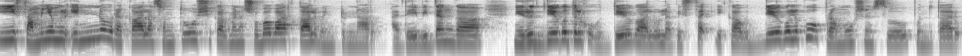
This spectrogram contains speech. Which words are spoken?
ఈ సమయంలో ఎన్నో రకాల సంతోషకరమైన శుభవార్తలు వింటున్నారు. అదేవిధంగా నిరుద్యోగతులకు ఉద్యోగాలు లభిస్తాయి. ఇక ఉద్యోగులకు ప్రమోషన్స్ పొందుతారు.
